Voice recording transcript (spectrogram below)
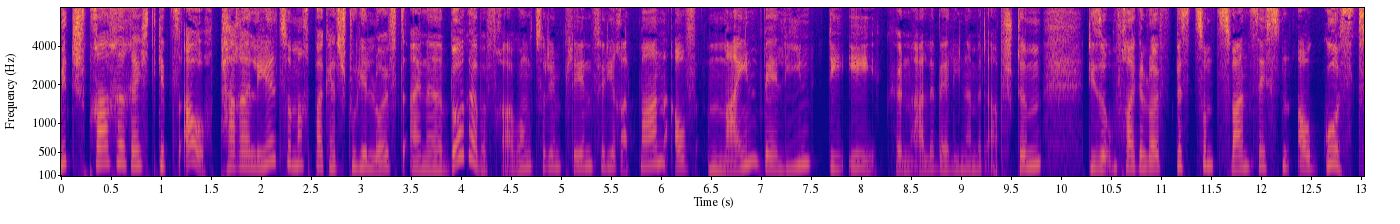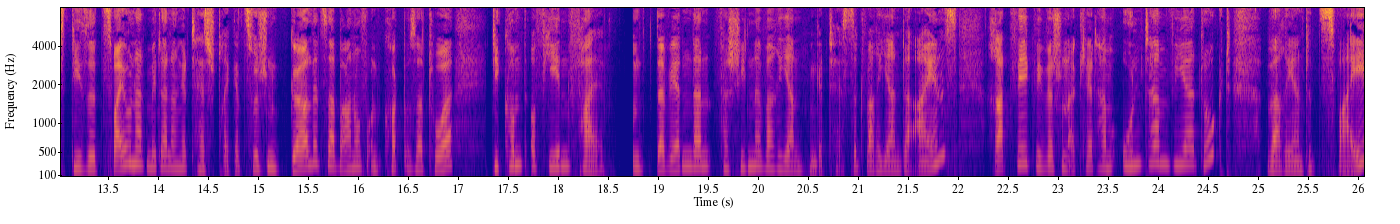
Mitspracherecht gibt's auch. Parallel zur Machbarkeitsstudie läuft eine Bürgerbefragung zu den Plänen für die Radbahn. Auf meinberlin.de können alle Berliner mit abstimmen. Diese Umfrage läuft bis zum 20. August. Diese 200 Meter lange Teststrecke zwischen Görlitzer Bahnhof und Cottbusser Tor, die kommt auf jeden Fall. Und da werden dann verschiedene Varianten getestet. Variante 1, Radweg, wie wir schon erklärt haben, unterm Viadukt. Variante 2,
